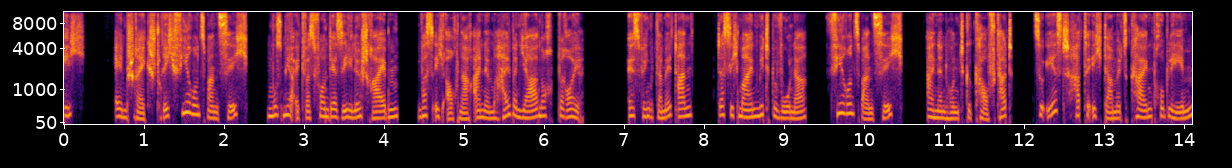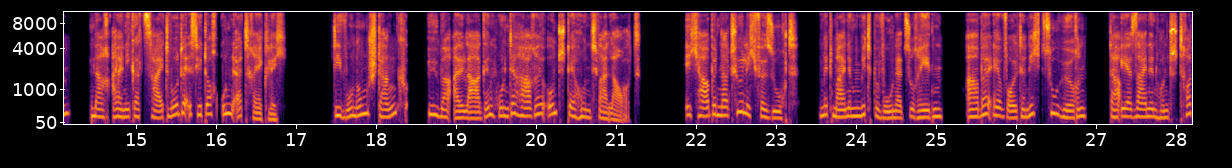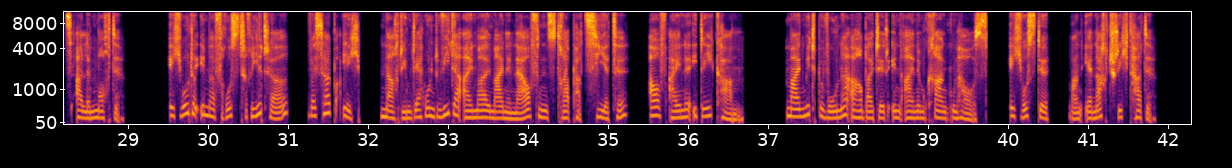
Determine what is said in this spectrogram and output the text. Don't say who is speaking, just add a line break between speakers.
Ich, M-24, muss mir etwas von der Seele schreiben, was ich auch nach einem halben Jahr noch bereue. Es fing damit an, dass sich mein Mitbewohner, 24, einen Hund gekauft hat, zuerst hatte ich damit kein Problem, nach einiger Zeit wurde es jedoch unerträglich. Die Wohnung stank, überall lagen Hundehaare und der Hund war laut. Ich habe natürlich versucht, mit meinem Mitbewohner zu reden, aber er wollte nicht zuhören, da er seinen Hund trotz allem mochte. Ich wurde immer frustrierter, weshalb ich, nachdem der Hund wieder einmal meine Nerven strapazierte, auf eine Idee kam. Mein Mitbewohner arbeitet in einem Krankenhaus. Ich wusste, wann er Nachtschicht hatte.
